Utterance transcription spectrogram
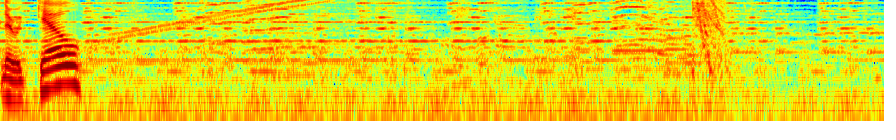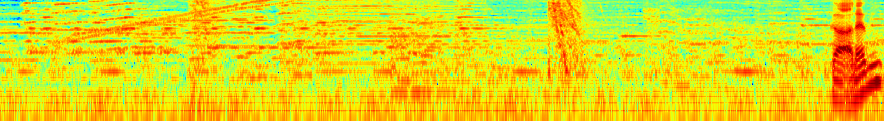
There we go. Got him.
